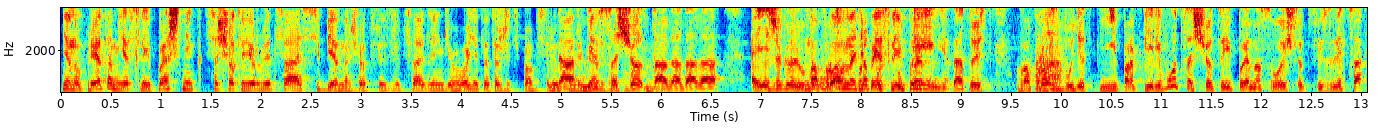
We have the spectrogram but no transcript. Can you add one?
Не, ну при этом, если ИПшник со счета юрлица себе на счет физлица деньги выводит, это же типа абсолютно Да, легально. нет, со счет, да, да, да, да. А я же говорю, Ну, вопрос главное, про типа, если ИП поступление, да, то есть вопрос Ага. будет не про перевод со счета ИП на свой счет физлица,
